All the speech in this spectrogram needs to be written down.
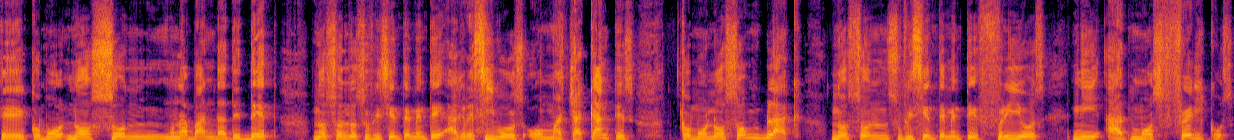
Eh, como no son una banda de death, no son lo suficientemente agresivos o machacantes, como no son black, no son suficientemente fríos ni atmosféricos.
